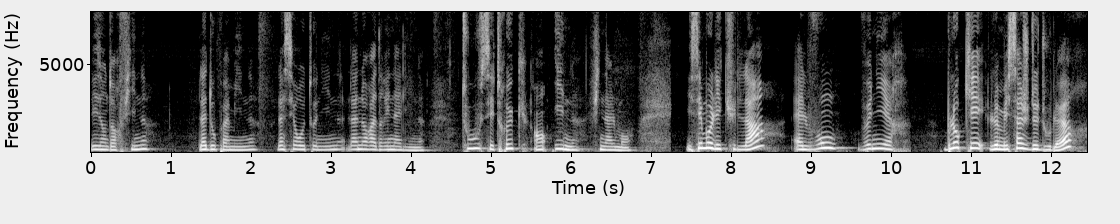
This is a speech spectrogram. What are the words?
Les endorphines, la dopamine, la sérotonine, la noradrénaline. Tous ces trucs en in, finalement. Et ces molécules-là, elles vont venir bloquer le message de douleur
